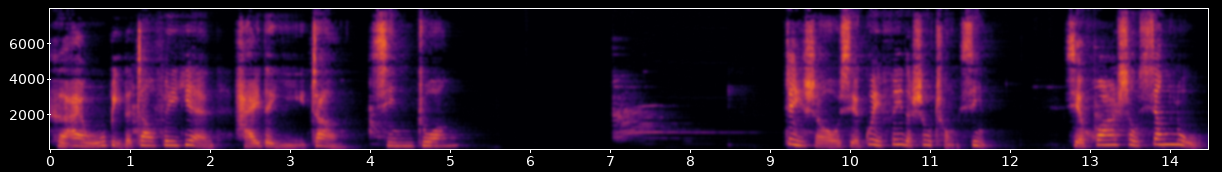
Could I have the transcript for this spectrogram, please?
可爱无比的赵飞燕，还得倚仗新妆。这一首写贵妃的受宠幸，写花受香露。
